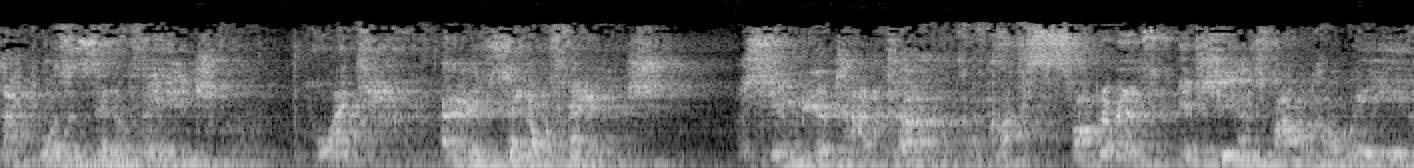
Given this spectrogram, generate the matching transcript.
That was a xenophage. What? A xenophage. A symbiote hunter. Problem is, if she has found her way here,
